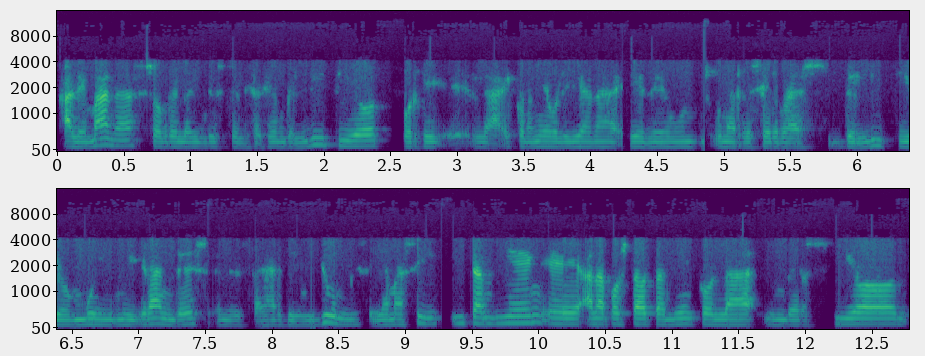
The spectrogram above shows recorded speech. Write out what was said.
alemanas sobre la industrialización del litio, porque eh, la economía boliviana tiene unas reservas de litio muy, muy grandes en el salar de Uyuni, se llama así, y también eh, han apostado también con la inversión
